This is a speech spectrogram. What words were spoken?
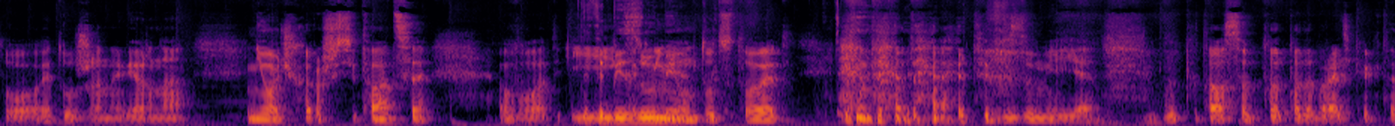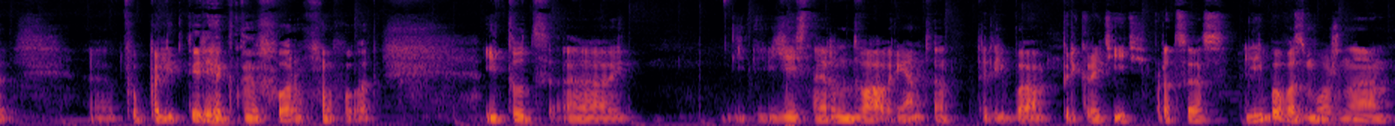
то это уже, наверное, не очень хорошая ситуация. Вот. И это безумие. Как тут стоит... да, да, это безумие. Я пытался подобрать как-то э, политкорректную форму. Вот. И тут э, есть, наверное, два варианта. Это либо прекратить процесс, либо, возможно,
